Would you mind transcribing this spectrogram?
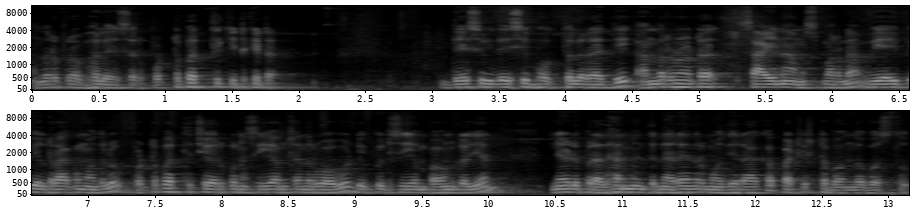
ఆంధ్రప్రభలో వేశారు. పుట్టపర్తి కిటకిట. దేశ విదేశీ భక్తుల రద్దీ అందరి నోట సాయినామ స్మరణ వీఐపీలు రాక మొదలు పుట్టపర్తి చేరుకున్న CM Chandrababu deputy CM Pawan Kalyan నేడు ప్రధానమంత్రి నరేంద్ర మోదీ రాక పటిష్ట బందోబస్తు.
